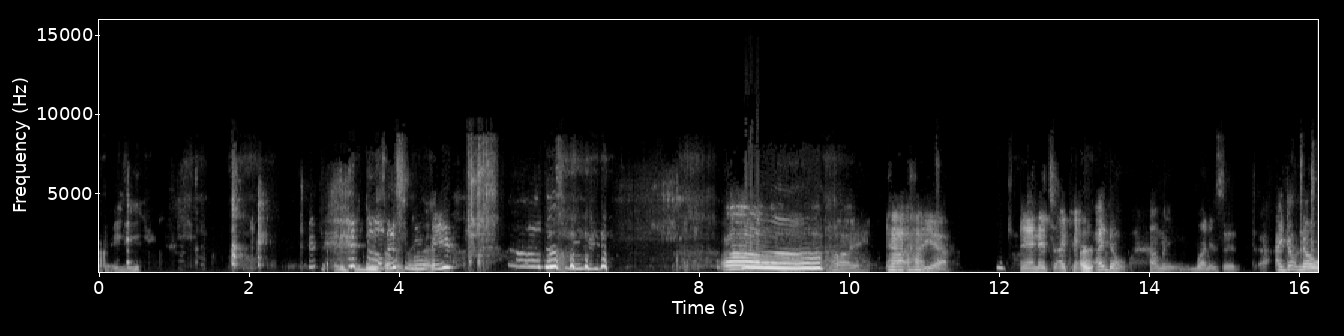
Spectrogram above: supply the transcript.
Crazy. Why would you do oh, this something like that? movie. Oh, this movie. Oh, boy. Uh, yeah. And it's, I can't, I don't, how many, what is it? I don't know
